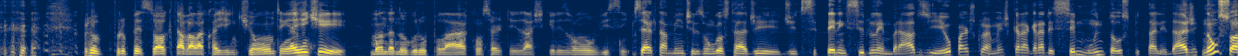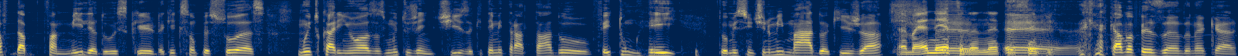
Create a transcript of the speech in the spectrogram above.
pro, pro pessoal que tava lá com a gente ontem. A gente manda no grupo lá, com certeza acho que eles vão ouvir sim. Certamente eles vão gostar de, de se terem sido lembrados e eu particularmente quero agradecer muito a hospitalidade, não só da família do esquerda aqui, que são pessoas muito carinhosas, muito gentis, que têm me tratado feito um rei. Tô me sentindo mimado aqui já. É, mas é neto, é, né? Neto é, sempre. Acaba pesando, né, cara?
